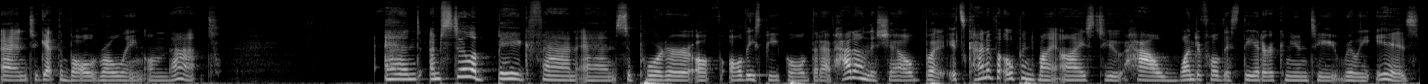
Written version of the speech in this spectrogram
and to get the ball rolling on that. And I'm still a big fan and supporter of all these people that I've had on the show, but it's kind of opened my eyes to how wonderful this theater community really is.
